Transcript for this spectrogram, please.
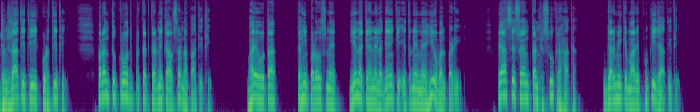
झुंझलाती थी कुड़ती थी, परंतु क्रोध प्रकट करने का अवसर न पाती थी। भय होता, कहीं पड़ोस ने ये न कहने लगे कि इतने में ही उबल पड़ी। प्यास से स्वयं कंठ सूख रहा था। गर्मी के मारे फूकी जाती थी।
